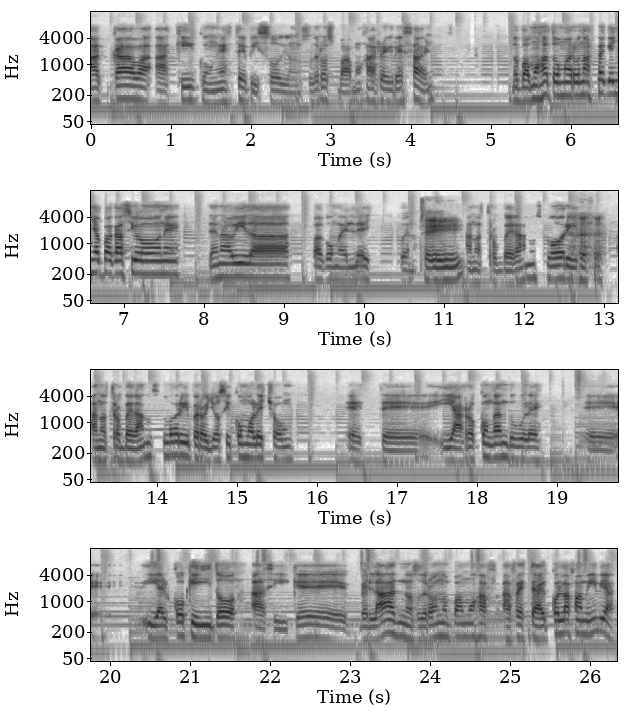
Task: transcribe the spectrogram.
acaba aquí con este episodio. Nosotros vamos a regresar. Nos vamos a tomar unas pequeñas vacaciones de Navidad para comer leche. Bueno, a nuestros veganos, sorry, a nuestros veganos, sorry, pero yo sí como lechón, este, y arroz con gandules, eh, y el coquito, así que, ¿verdad? Nosotros nos vamos a, a festejar con la familia,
